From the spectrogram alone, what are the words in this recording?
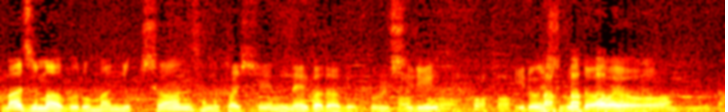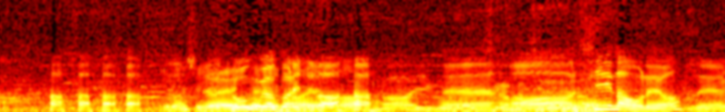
마지막으로 16,384가닥의 꿀실이 이런 식으로 나와요 이런 식으로 네, 좋은 얇게 구경거리입니다. 나와요. 아, 이거 네, 기가 아, 막히네요. 실이 나오네요. 네.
